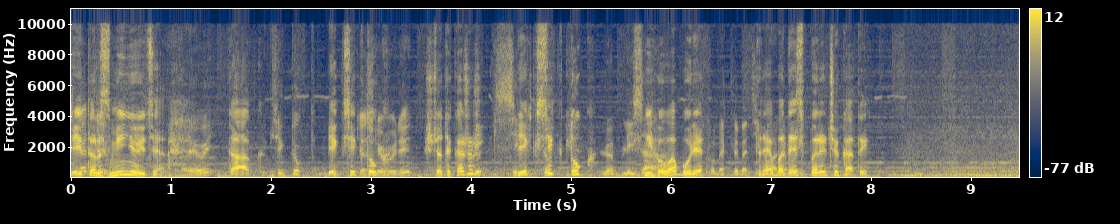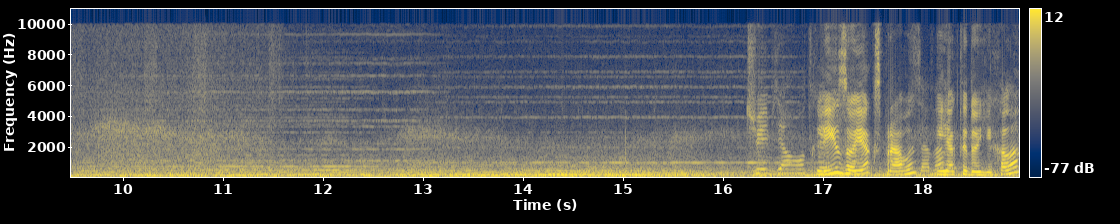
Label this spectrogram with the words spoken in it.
Вітер змінюється. Так, бік-сік-тук. Що ти кажеш? Бік-сік-тук. Снігова буря. Треба десь перечекати. Лізо, як справи? І як ти доїхала?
